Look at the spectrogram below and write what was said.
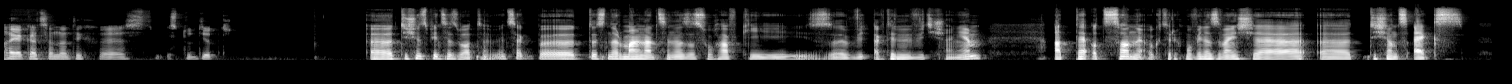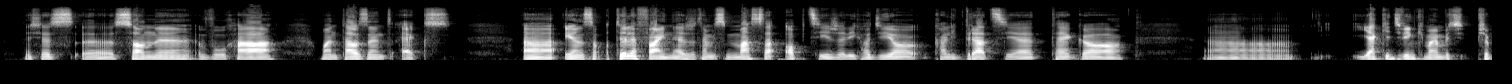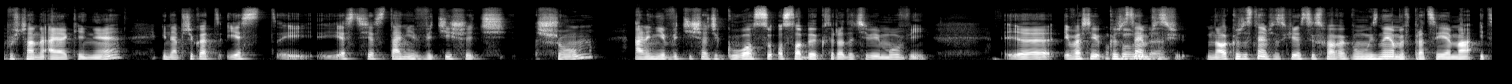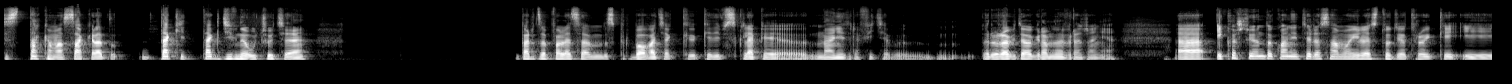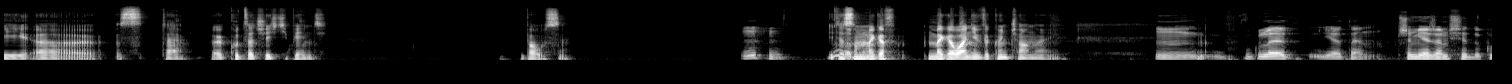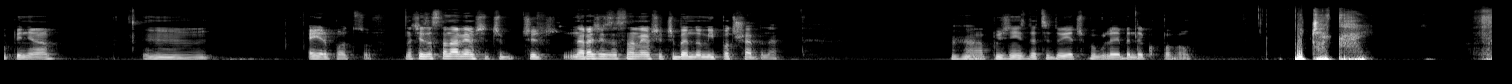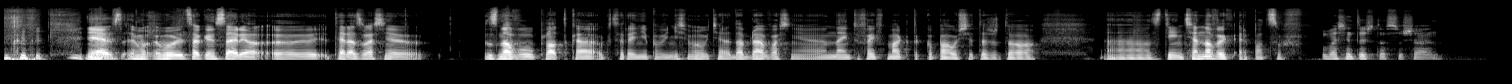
A jaka cena tych e, studio 1500 zł, więc jakby to jest normalna cena za słuchawki z aktywnym wyciszeniem. a te od Sony, o których mówię, nazywają się e, 1000X. To jest e, Sony WH 1000X. E, I one są o tyle fajne, że tam jest masa opcji, jeżeli chodzi o kalibrację tego, jakie dźwięki mają być przepuszczane, a jakie nie. I na przykład jest, jest się w stanie wyciszyć szum, ale nie wyciszać głosu osoby, która do ciebie mówi. E, I właśnie korzystałem przez, no, korzystałem przez chwilę z tych sławek, bo mój znajomy w pracy je ma i to jest taka masakra, to taki, tak dziwne uczucie. Bardzo polecam spróbować, jak kiedyś w sklepie na nie traficie. Robi to ogromne wrażenie. E, I kosztują dokładnie tyle samo, ile Studio Trójki i e, te QC35. Bowsy. Mhm. I no to dobra. są mega, mega ładnie wykończone. Mm, w ogóle ja ten, przymierzam się do kupienia mm, AirPodsów. Znaczy zastanawiam się, czy, czy na razie zastanawiam się, czy będą mi potrzebne. Mhm. A później zdecyduję, czy w ogóle je będę kupował. Poczekaj. Nie, mówię całkiem serio. Y, teraz właśnie znowu plotka, o której nie powinniśmy mówić, ale dobra, właśnie 9 to 5 Mac dokopało się też do e, zdjęcia nowych AirPodsów. Właśnie też to słyszałem.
